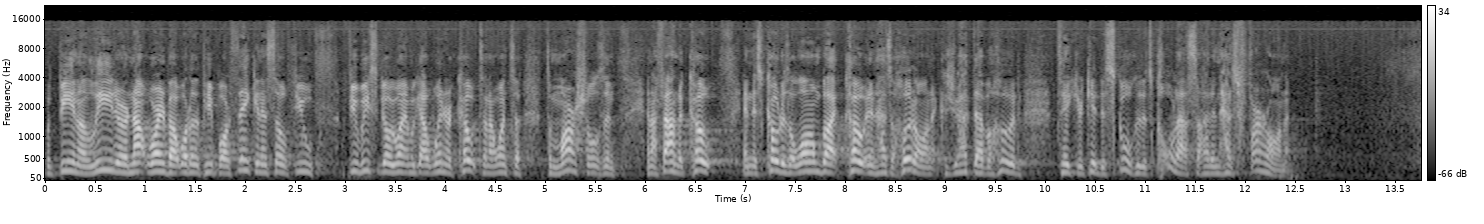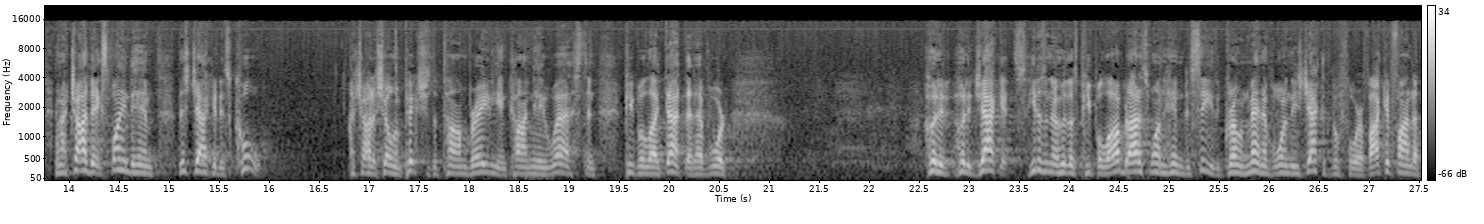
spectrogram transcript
with being a leader and not worrying about what other people are thinking. And so a few, a few weeks ago, we went and we got winter coats, and I went to, to Marshall's and, and I found a coat. And this coat is a long black coat and it has a hood on it because you have to have a hood to take your kid to school because it's cold outside and has fur on it. And I tried to explain to him this jacket is cool. I tried to show him pictures of Tom Brady and Kanye West and people like that that have worn hooded, hooded jackets. He doesn't know who those people are, but I just want him to see. The grown men have worn these jackets before. If I could find a,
